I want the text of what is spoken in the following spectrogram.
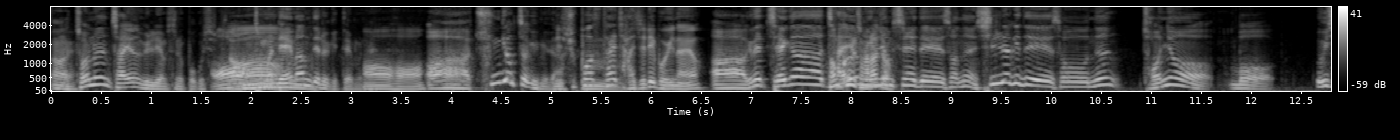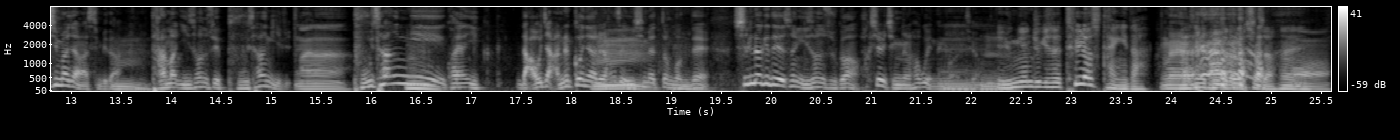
아, 네. 저는 자이언 윌리엄슨을 보고 싶습니다. 아. 정말 내 맘대로기 때문에. 어허. 아, 충격적입니다. 이 슈퍼스타의 자질이 보이나요? 아, 근데 제가 자이언 잘하죠. 윌리엄슨에 대해서는 실력에 대해서는 전혀 뭐 의심하지 않았습니다. 음. 다만 이 선수의 부상이 아, 부상이 과연 이, 나오지 않을 거냐를 항상 음. 의심했던 건데 실력에 대해서는 이 선수가 확실히 증명하고 있는 것 같아요. 음. 6년 주기설에 틀려서 다행이다. 네. 들더라고요, 진짜. 네. 어.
